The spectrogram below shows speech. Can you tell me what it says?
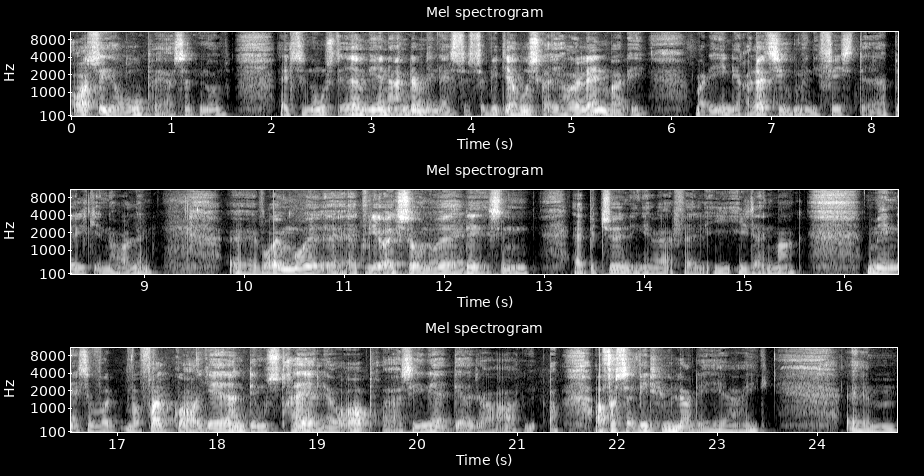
også i Europa, altså, noget, altså nogle steder mere end andre, men altså, så vidt jeg husker, i Holland var det, var det egentlig relativt manifest, der Belgien og Holland. Øh, Øh, hvorimod, øh, at vi jo ikke så noget af det sådan, af betydning i hvert fald i, i Danmark. Men altså, hvor, hvor folk går i gaden, demonstrerer, laver oprør og siger, at det, og, og, og for så vidt hylder det her, ikke? Øhm,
